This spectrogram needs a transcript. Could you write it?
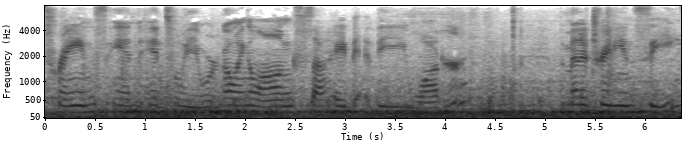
trains in Italy. We're going alongside the water, the Mediterranean Sea,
